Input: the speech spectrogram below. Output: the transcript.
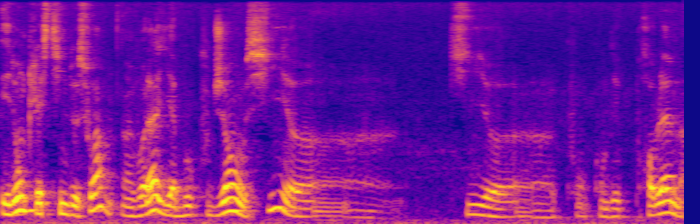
et donc l'estime de soi, voilà, il y a beaucoup de gens aussi qui, euh, ont, des problèmes.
